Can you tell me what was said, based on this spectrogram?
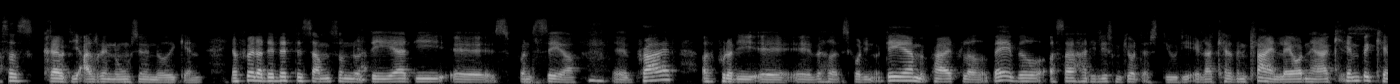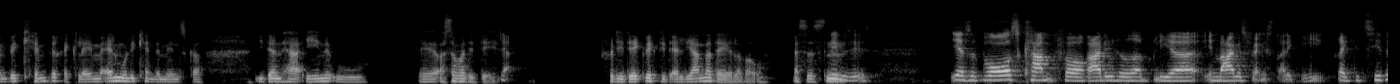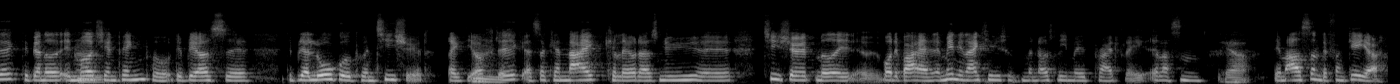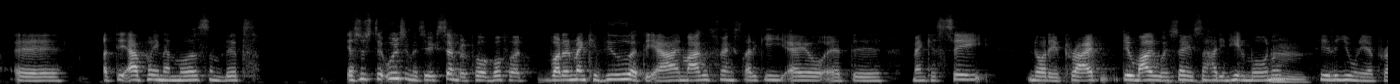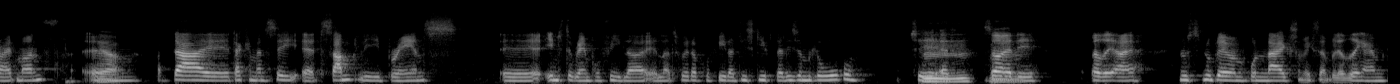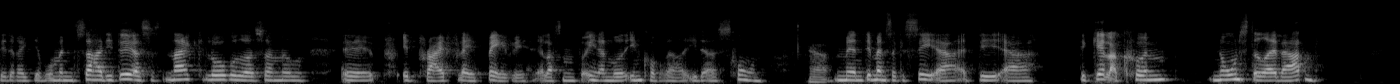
og så skrev de aldrig nogensinde noget igen. Jeg føler, det er lidt det samme som når Nordea, de øh, sponsorer øh, Pride, og så putter de, øh, øh, hvad hedder det, skriver de Nordea med Pride-flaget bagved, og så har de ligesom gjort deres studie. Eller Calvin Klein laver den her kæmpe, yes. kæmpe, kæmpe reklame med alle mulige kendte mennesker i den her ene uge. Øh, og så var det det. Ja. Fordi det er ikke vigtigt alle de andre dage, eller hvad? Altså sådan... Lige præcis. Ja, så vores kamp for rettigheder bliver en markedsføringsstrategi rigtig tit. Ikke? Det bliver noget, en måde mm. at tjene penge på. Det bliver også øh, det bliver logoet på en t-shirt rigtig mm. ofte. Ikke? Altså kan Nike kan lave deres nye uh, t-shirt, med øh, hvor det bare er en almindelig Nike t-shirt, men også lige med et pride flag. Eller sådan. Ja. Det er meget sådan, det fungerer. Uh, og det er på en eller anden måde sådan lidt jeg synes, det ultimative eksempel på, hvorfor, hvordan man kan vide, at det er en markedsføringsstrategi, er jo, at øh, man kan se, når det er Pride, det er jo meget i USA, så har de en hel måned, mm. hele juni er Pride Month. Ja. Um, der, øh, der kan man se, at samtlige brands, øh, Instagram-profiler eller Twitter-profiler, de skifter ligesom logo til, mm. at så er mm. det, hvad ved jeg, nu, nu bliver man brugt Nike som eksempel, jeg ved ikke engang, om det er det rigtige at bruge, men så har de det, altså Nike-logoet, og så med øh, et pride-flag bagved, eller sådan på en eller anden måde inkorporeret i deres kon. Ja. Men det man så kan se er, at det er det gælder kun nogle steder i verden.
